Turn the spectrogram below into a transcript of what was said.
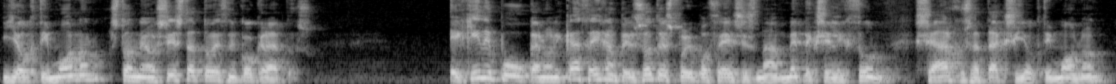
γεωκτημόνων στο νεοσύστατο εθνικό κράτος. Εκείνοι που κανονικά θα είχαν περισσότερες προϋποθέσεις να μετεξελιχθούν σε άρχουσα τάξη γεωκτημόνων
